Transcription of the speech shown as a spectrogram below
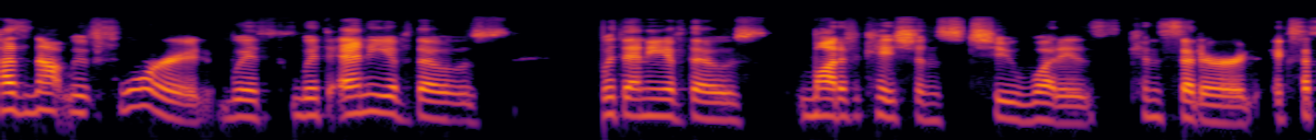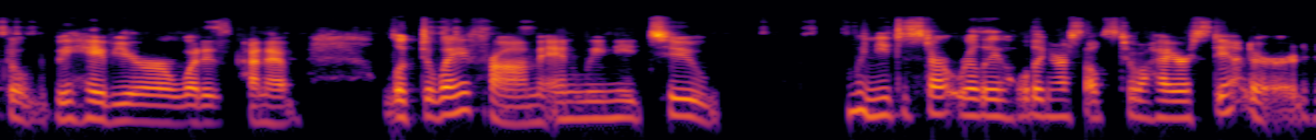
has not moved forward with with any of those with any of those modifications to what is considered acceptable behavior or what is kind of looked away from and we need to we need to start really holding ourselves to a higher standard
